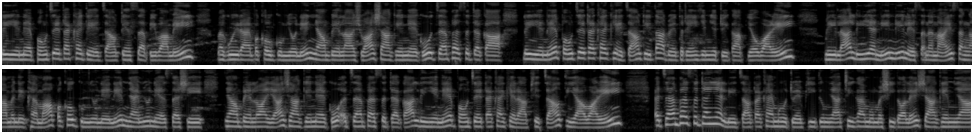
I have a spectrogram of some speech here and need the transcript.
လေရင်နဲ့ပုံကျဲတိုက်ခိုက်တဲ့အကြောင်းတင်ဆက်ပေးပါမယ်။မကွေးတိုင်းပခုတ်ကူမျိုးနဲ့ညောင်ပင်လရွာရှာကင်းတဲ့ကိုကျန်းဖက်စစ်တပ်ကလေရင်နဲ့ပုံကျဲတိုက်ခိုက်ခဲ့ကြောင်းဒေသတွင်သတင်းရင်းမြစ်တွေကပြောပါတယ်။မေလ၄ရက်နေ့နေ့လယ်12:15မိနစ်ခန့်မှာပခုတ်ကူမျိုးနဲ့မြိုင်မျိုးနယ်အဆက်ရှိညောင်ပင်လွာရွာရှာကင်းတဲ့ကိုအကျန်းဖက်စစ်တပ်ကလေရင်နဲ့ပုံကျဲတိုက်ခိုက်ခဲ့တာဖြစ်ကြောင်းသိရပါတယ်။အကျန်းဖက်စစ်တပ်ရဲ့လေကြောင်းတိုက်ခိုက်မှုတွင်ပြည်သူများထိခိုက်မှုမရှိတော့လဲရှာကင်းများ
